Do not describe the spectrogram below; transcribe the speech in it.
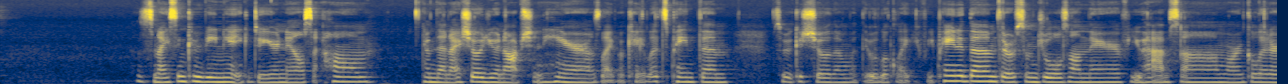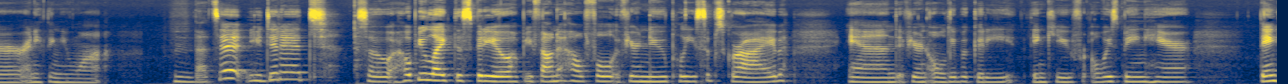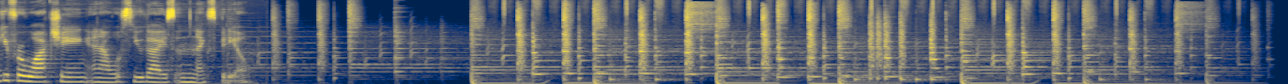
It's nice and convenient. You can do your nails at home. And then I showed you an option here. I was like okay let's paint them so we could show them what they would look like if we painted them. Throw some jewels on there if you have some or glitter or anything you want. And that's it. You did it. So I hope you liked this video. I hope you found it helpful. If you're new please subscribe and if you're an oldie but goodie, thank you for always being here. Thank you for watching, and I will see you guys in the next video.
